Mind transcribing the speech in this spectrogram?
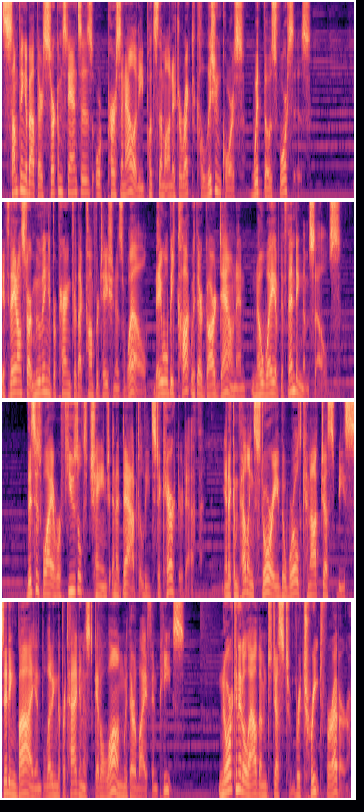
something about their circumstances or personality puts them on a direct collision course with those forces. If they don't start moving and preparing for that confrontation as well, they will be caught with their guard down and no way of defending themselves. This is why a refusal to change and adapt leads to character death. In a compelling story, the world cannot just be sitting by and letting the protagonist get along with their life in peace. Nor can it allow them to just retreat forever.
